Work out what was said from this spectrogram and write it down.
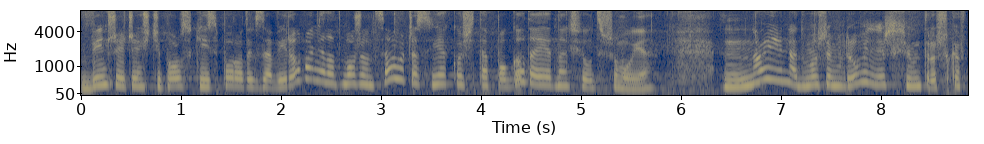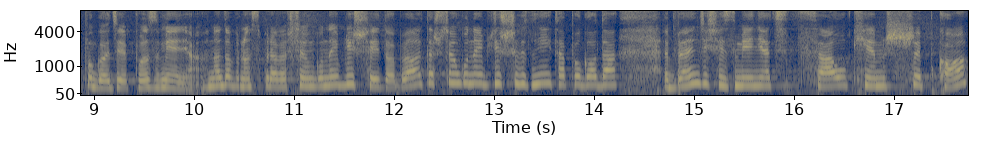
w większej części Polski sporo tych zawirowań, a nad morzem cały czas jakoś ta pogoda jednak się utrzymuje. No i nad morzem również się troszkę w pogodzie pozmienia. Na dobrą sprawę w ciągu najbliższej doby, ale też w ciągu najbliższych dni ta pogoda będzie się zmieniać całkiem szybko.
